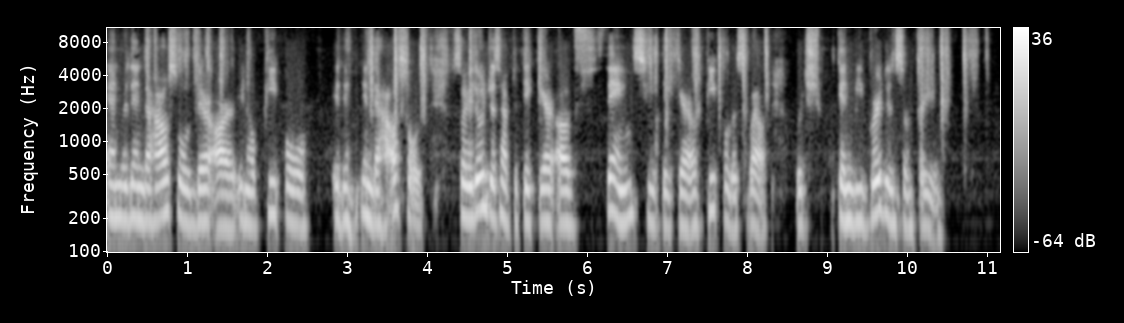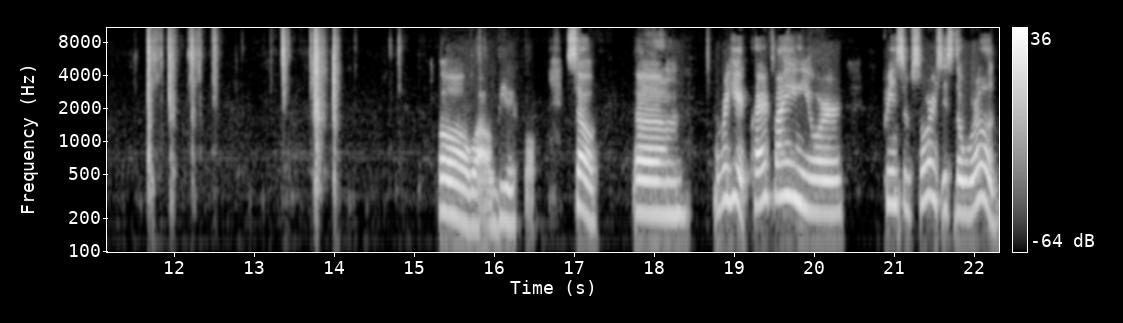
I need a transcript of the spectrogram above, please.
And within the household, there are, you know, people in, in the household. So you don't just have to take care of things, you take care of people as well, which can be burdensome for you. Oh, wow, beautiful. So, um, over here, clarifying your Prince of Swords is the world.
